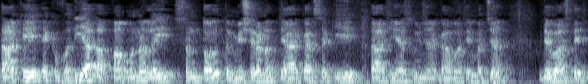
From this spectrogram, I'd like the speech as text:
ਤਾਂ ਕਿ ਇੱਕ ਵਧੀਆ ਆਪਾਂ ਉਹਨਾਂ ਲਈ ਸੰਤੁਲਿਤ ਮਿਸ਼ਰਣ ਤਿਆਰ ਕਰ ਸਕੀਏ ਤਾਜ਼ੀਆਂ ਸੂਈਆਂ, ਗਾਵਾਂ ਤੇ ਮੱਝਾਂ ਦੇ ਵਾਸਤੇ।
